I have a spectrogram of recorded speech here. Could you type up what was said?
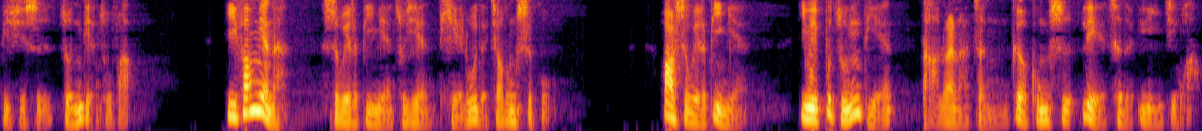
必须是准点出发。一方面呢，是为了避免出现铁路的交通事故；二是为了避免因为不准点打乱了整个公司列车的运营计划；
